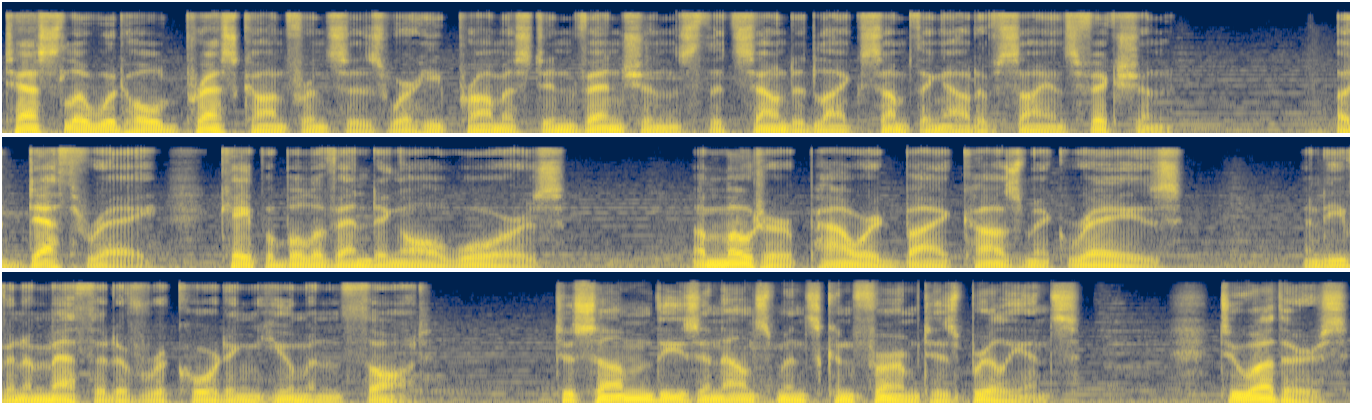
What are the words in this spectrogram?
Tesla would hold press conferences where he promised inventions that sounded like something out of science fiction. A death ray capable of ending all wars, a motor powered by cosmic rays, and even a method of recording human thought. To some, these announcements confirmed his brilliance. To others,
